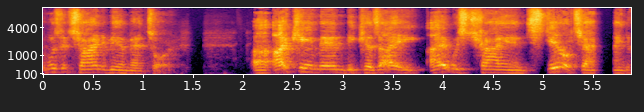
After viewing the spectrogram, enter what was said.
wasn't trying to be a mentor. Uh, I came in because I I was trying, still trying to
